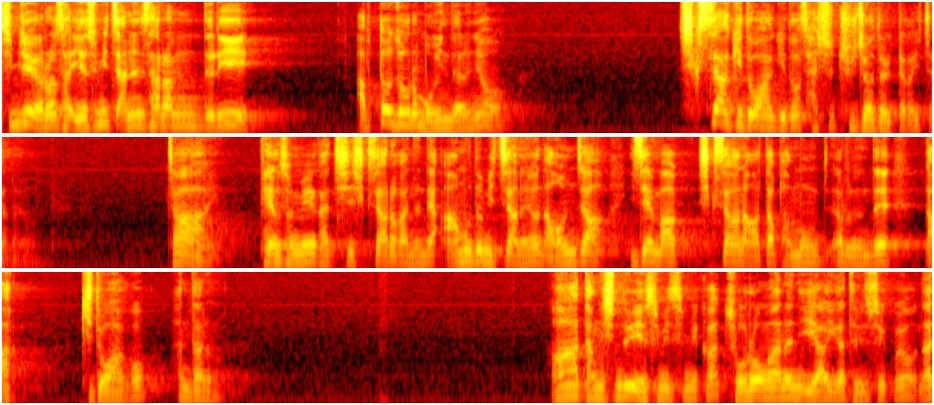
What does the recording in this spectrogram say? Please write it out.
심지어 여러 사, 예수 믿지 않는 사람들이 압도적으로 모인 데는요. 식사 기도하기도 사실 주저될 때가 있잖아요. 자, 대여섯 명이 같이 식사하러 갔는데 아무도 믿지 않아요. 나 혼자 이제 막 식사가 나왔다 밥 먹는데 딱 기도하고 한다는 거. 아, 당신도 예수 믿습니까? 조롱하는 이야기가 들릴 수 있고요. 나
